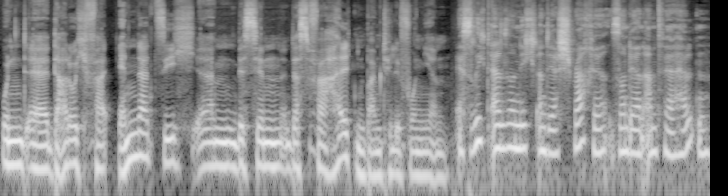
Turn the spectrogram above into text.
und äh, dadurch verändert sich ähm, ein bisschen das Verhalten beim Telefonieren. Es liegt also nicht an der Sprache, sondern am Verhalten.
